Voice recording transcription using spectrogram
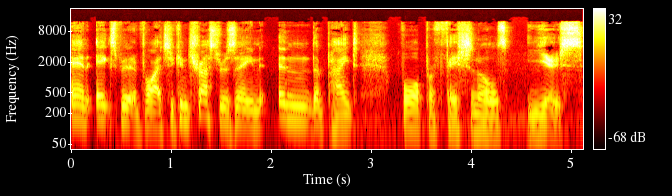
and expert advice. You can trust Resene in the paint for professionals' use.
